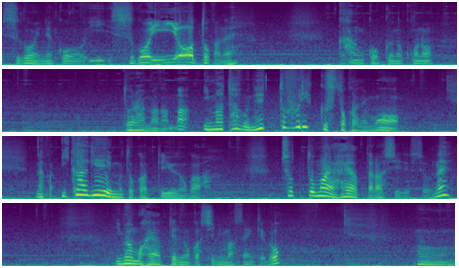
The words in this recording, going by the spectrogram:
すごいね、こう、すごいよとかね、韓国のこのドラマが、まあ、今多分ネットフリックスとかでも、なんかイカゲームとかっていうのが、ちょっと前流行ったらしいですよね。今も流行ってるのか知りませんけど。うん、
